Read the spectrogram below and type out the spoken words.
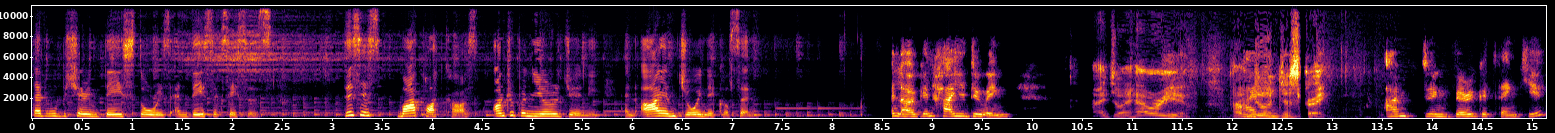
that will be sharing their stories and their successes. This is my podcast, Entrepreneurial Journey, and I am Joy Nicholson. Hi, Logan. How are you doing? Hi, Joy. How are you? I'm I- doing just great. I'm doing very good, thank you.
